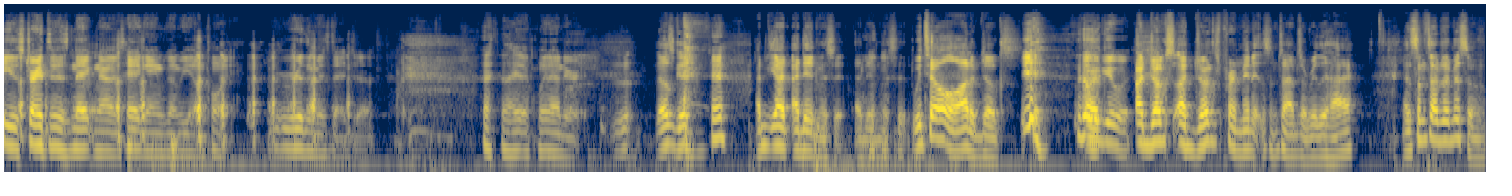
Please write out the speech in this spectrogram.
he was strengthening his neck. Now his head game's gonna be on point. You really missed that joke. I went under it. That was good. I, yeah, I did miss it. I did miss it. We tell a lot of jokes. Yeah, that was a good one. Our jokes, our jokes per minute sometimes are really high, and sometimes I miss them.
